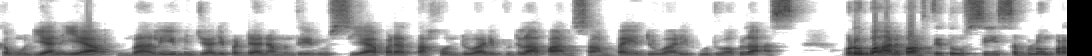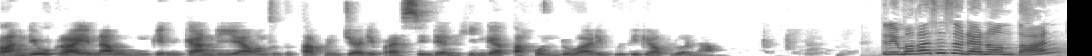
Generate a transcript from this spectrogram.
Kemudian ia kembali menjadi Perdana Menteri Rusia pada tahun 2008 sampai 2012. Perubahan konstitusi sebelum perang di Ukraina memungkinkan dia untuk tetap menjadi presiden hingga tahun 2036. Terima kasih sudah nonton.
